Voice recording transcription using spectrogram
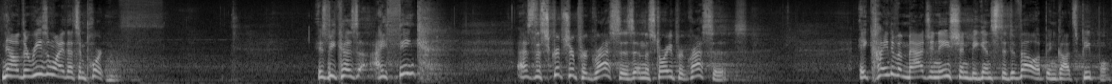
Now, the reason why that's important is because I think as the scripture progresses and the story progresses, a kind of imagination begins to develop in God's people.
